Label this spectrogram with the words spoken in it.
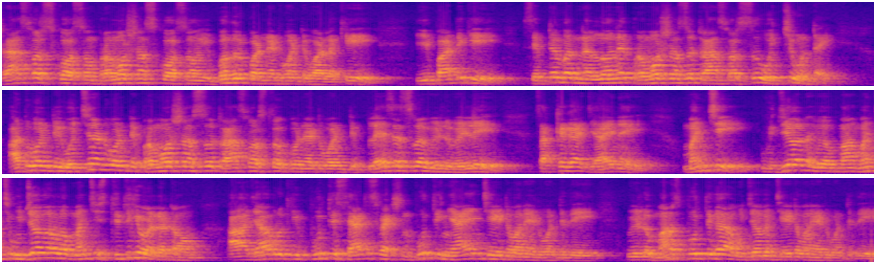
ట్రాన్స్ఫర్స్ కోసం ప్రమోషన్స్ కోసం ఇబ్బందులు పడినటువంటి వాళ్ళకి ఈ పాటికి సెప్టెంబర్ నెలలోనే ప్రమోషన్స్ ట్రాన్స్ఫర్స్ వచ్చి ఉంటాయి. అటువంటి వచ్చినటువంటి ప్రమోషన్స్ ట్రాన్స్ఫర్స్తో కూడినటువంటి ప్లేసెస్లో వీళ్ళు వెళ్ళి చక్కగా జాయిన్ అయ్యి మంచి ఉద్యోగ మంచి ఉద్యోగంలో మంచి స్థితికి వెళ్ళటం ఆ జాబులకి పూర్తి సాటిస్ఫాక్షన్ పూర్తి న్యాయం చేయటం అనేటువంటిది వీళ్ళు మనస్ఫూర్తిగా ఉద్యోగం చేయటం అనేటువంటిది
